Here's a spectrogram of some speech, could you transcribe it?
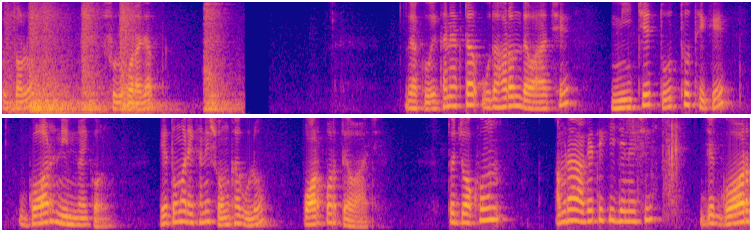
তো চলো শুরু করা যাক। দেখো, এখানে একটা উদাহরণ দেওয়া আছে, নিচে তথ্য থেকে গড় নির্ণয় করো। যে তোমার এখানে সংখ্যাগুলো পরপর দেওয়া আছে। তো যখন আমরা আগে থেকেই জেনেছি যে গড়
